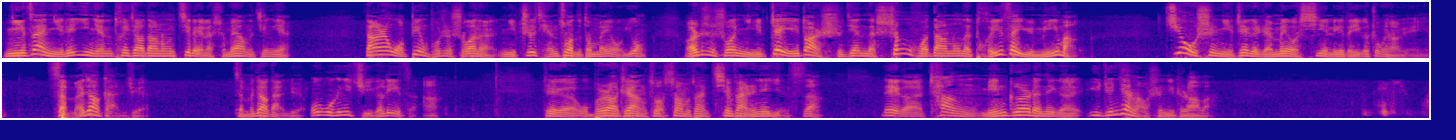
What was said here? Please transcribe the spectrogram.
你在你这一年的推销当中积累了什么样的经验？当然，我并不是说呢，你之前做的都没有用，而是说你这一段时间的生活当中的颓废与迷茫，就是你这个人没有吸引力的一个重要原因。怎么叫感觉？怎么叫感觉？我我给你举个例子啊，这个我不知道这样做算不算侵犯人家隐私啊？那个唱民歌的那个郁钧剑老师，你知道吧？没听过。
